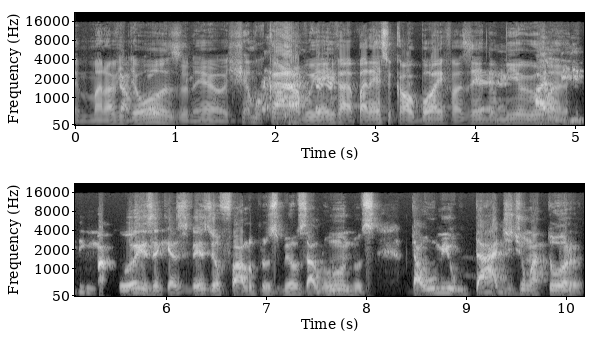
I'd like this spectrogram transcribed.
É maravilhoso, cabo. né? Chama o cabo e aí aparece o cowboy fazendo é, mil e uma. Ali tem uma coisa que às vezes eu falo para os meus alunos da humildade de um ator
